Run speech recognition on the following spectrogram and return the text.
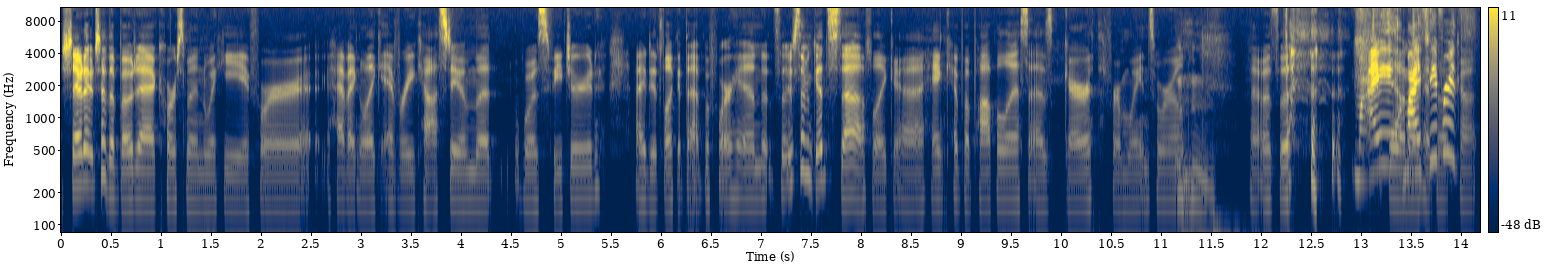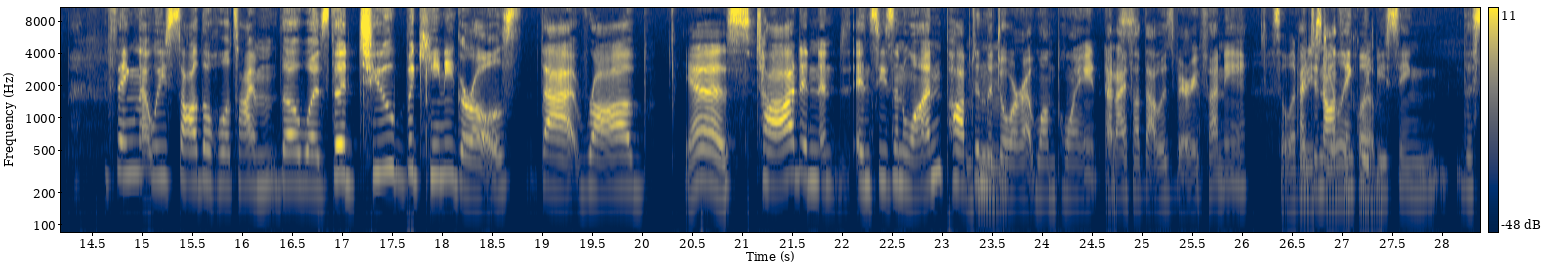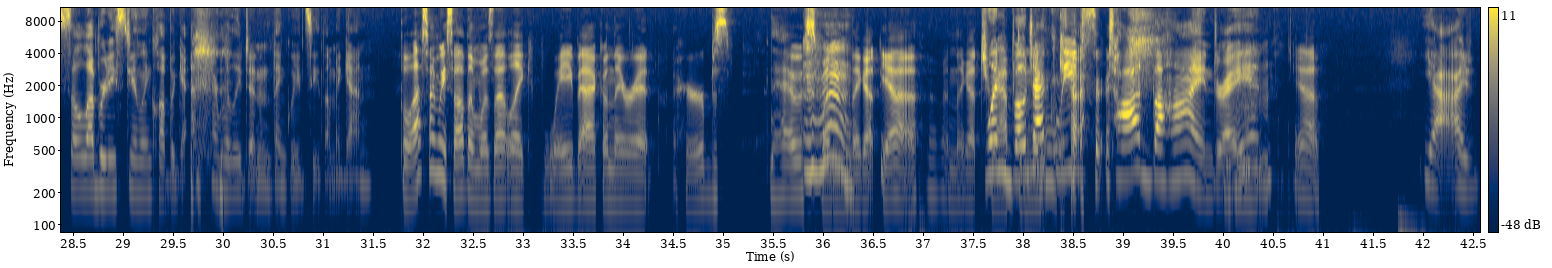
Shout out to the Bojack Horseman wiki for having like every costume that was featured. I did look at that beforehand. So there's some good stuff, like uh, Hank Hippopopalous as Garth from Wayne's World. Mm-hmm. That was a My my favorite caught. Thing that we saw the whole time though was the two bikini girls that Rob Yes. Todd in in season one popped Mm-hmm. in the door at one point, and I thought that was very funny. Celebrity I did not think Club. we'd be seeing the Celebrity Stealing Club again. I really didn't think we'd see them again. The last time we saw them was that like way back when they were at Herb's house when they got yeah when they got Mm-hmm. when trapped in Bojack leaves. Todd behind, right? yeah Yeah, I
